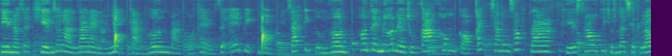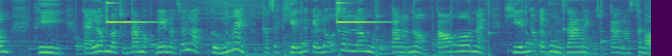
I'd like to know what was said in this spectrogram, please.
thì nó sẽ khiến cho làn da này nó nhạy cảm hơn và có thể dễ bị đỏ, bị rát kích ứng hơn. Hơn thế nữa nếu chúng ta không có cách chăm sóc da phía sau khi chúng ta triệt lông thì cái lông đó chúng ta mọc lên nó rất là cứng này, nó sẽ khiến cho cái lỗ chân lông của chúng ta nó nở to hơn này khiến cho cái vùng da này của chúng ta nó sần sùi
